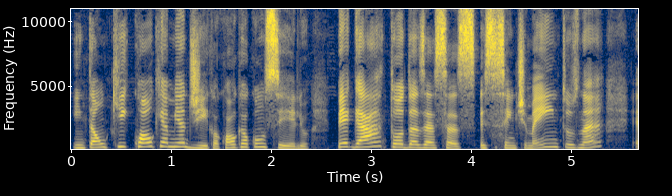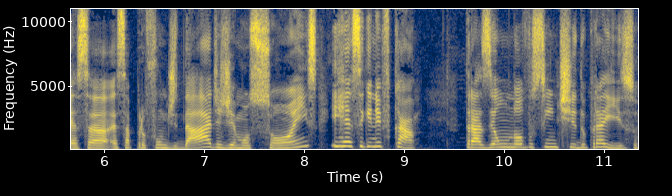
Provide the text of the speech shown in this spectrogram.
Então, que, qual que é a minha dica? Qual que é o conselho? Pegar todas essas esses sentimentos, né? Essa essa profundidade de emoções e ressignificar trazer um novo sentido para isso.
